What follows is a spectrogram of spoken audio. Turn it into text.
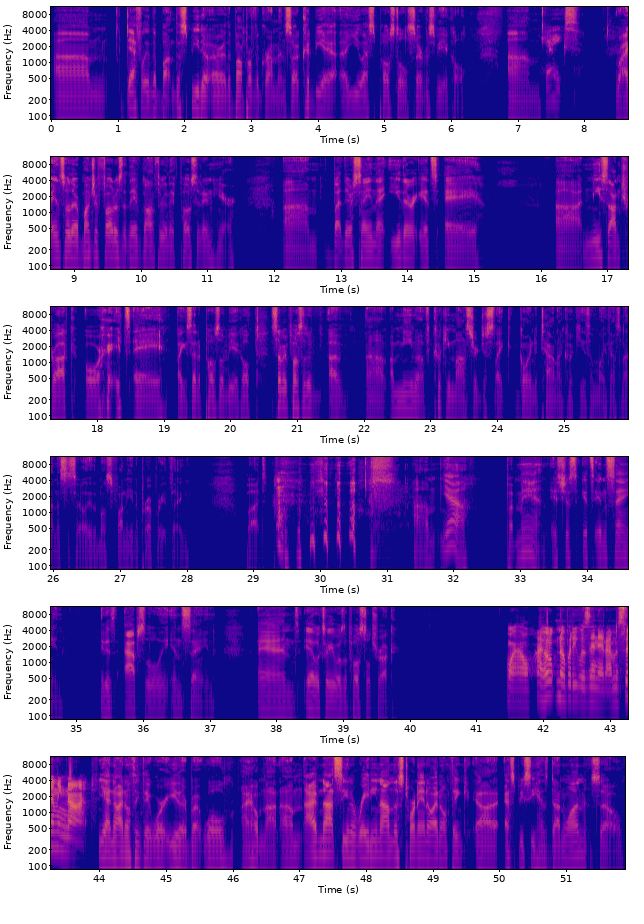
um, definitely the bu- the speed of, or the bumper of a Grumman, so it could be a, a U.S. Postal Service vehicle. Um, Yikes. right? And so there are a bunch of photos that they've gone through and they've posted in here. Um, but they're saying that either it's a uh, Nissan truck or it's a, like I said, a postal vehicle. Somebody posted a, a, uh, a meme of Cookie Monster just like going to town on cookies. I'm like, that's not necessarily the most funny and appropriate thing. But, um, yeah. But man, it's just, it's insane. It is absolutely insane and yeah, it looks like it was a postal truck. Wow. I hope nobody was in it. I'm assuming not. Yeah, no, I don't think they were either, but we'll. I hope not. Um, I've not seen a rating on this tornado. I don't think uh, SPC has done one. So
